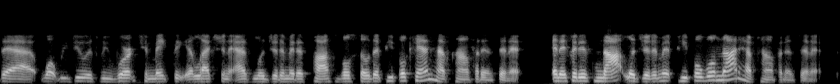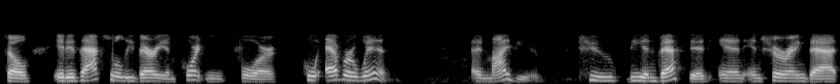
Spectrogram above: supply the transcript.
that what we do is we work to make the election as legitimate as possible so that people can have confidence in it. And if it is not legitimate, people will not have confidence in it. So it is actually very important for whoever wins, in my view, to be invested in ensuring that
